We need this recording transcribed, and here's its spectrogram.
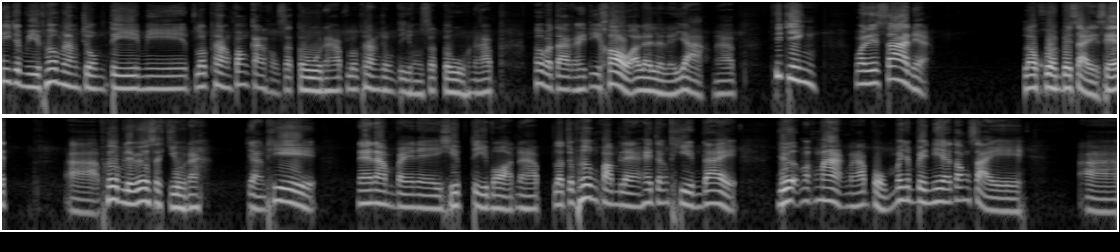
นี่จะมีเพิ่มพลังโจมตี มีลดพลังป้องกันของศัตรูนะครับ ลดพลังโจมตีของศัตรูนะครับ พิ่มอัตราการที่เข้าอะไรหลาย ๆ อย่างนะครับ ที่จริงวานิซ่าเนี่ย เราควรไปใส่เซตอ่าเพิ่มเลเวลสกิลนะ อย่างที่แนะนำไปในคลิปตีบอสนะครับ เราจะเพิ่มความแรงให้ทั้งทีมได้เยอะมาก ๆ นะครับ ผมไม่จำเป็นที่จะต้องใส่อ่า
